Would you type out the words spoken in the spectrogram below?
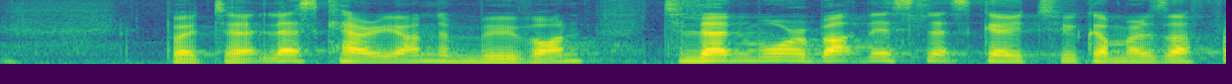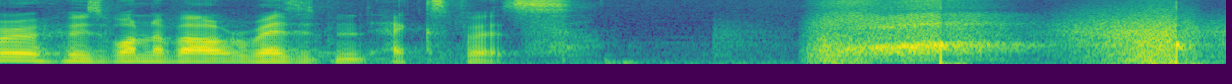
But uh, let's carry on and move on. To learn more about this, let's go to Kamar Zafar, who's one of our resident experts.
